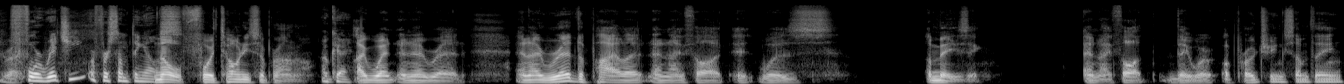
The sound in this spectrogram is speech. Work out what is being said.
Right. for Richie or for something else? no for Tony Soprano. Okay. I went and I read, and I read the pilot, and I thought it was amazing, and I thought they were approaching something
